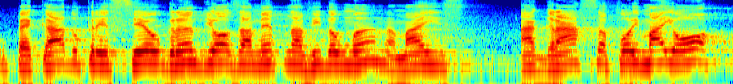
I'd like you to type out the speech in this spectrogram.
O pecado cresceu grandiosamente na vida humana, mas a graça foi maior.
